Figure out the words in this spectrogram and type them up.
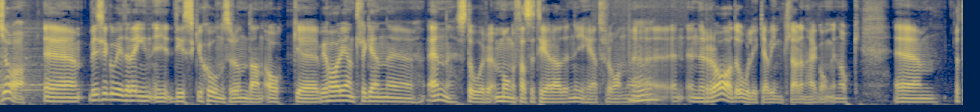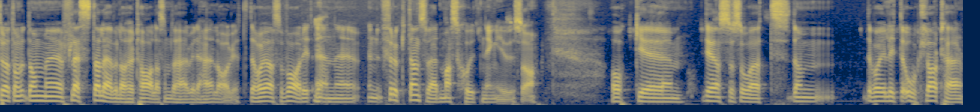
Ja, eh, vi ska gå vidare in i diskussionsrundan och eh, vi har egentligen eh, en stor mångfacetterad nyhet från eh, mm. en, en, rad olika vinklar den här gången. Och, ehm, jag tror att de, de flesta lär väl ha hört talas om det här vid det här laget. Det har ju alltså varit ja. en, eh, en fruktansvärd massskjutning i USA. Och eh, det är alltså så att de, det var ju lite oklart här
